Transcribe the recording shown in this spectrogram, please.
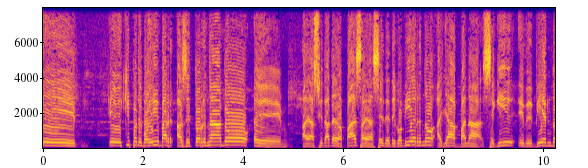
Eh, el equipo de Bolívar ha retornado eh, a la ciudad de La Paz, a la sede de gobierno. Allá van a seguir eh, viendo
